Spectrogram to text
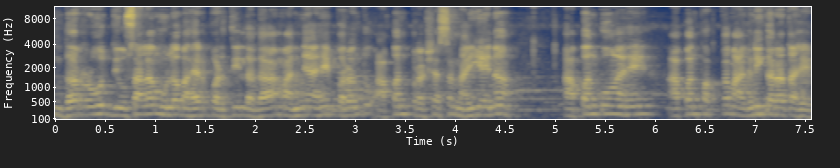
दररोज दिवसाला मुलं बाहेर पडतील दादा. मान्य आहे परंतु आपण प्रशासन नाही आहे ना. आपण कोण आहे? आपण फक्त मागणी करत आहे.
